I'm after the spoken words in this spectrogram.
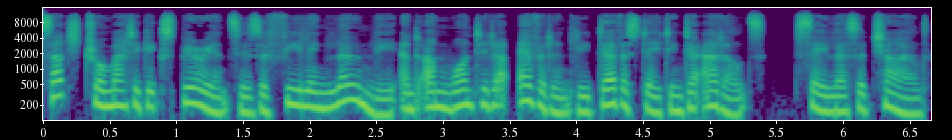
Such traumatic experiences of feeling lonely and unwanted are evidently devastating to adults, say less a child.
